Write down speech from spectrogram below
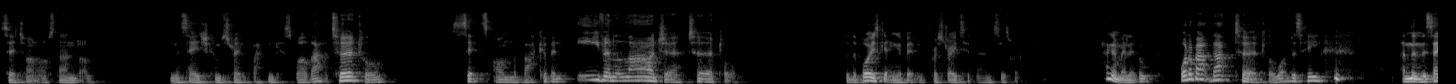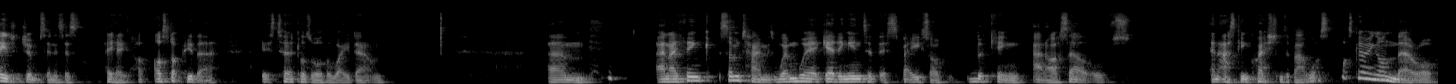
sit on or stand on? And the sage comes straight back and goes, Well, that turtle sits on the back of an even larger turtle. So the boy's getting a bit frustrated now and says, Well, hang a minute, but what about that turtle? What does he? And then the sage jumps in and says, Hey, hey, I'll- I'll stop you there. It's turtles all the way down. Um, and I think sometimes when we're getting into this space of looking at ourselves and asking questions about what's what's going on there or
